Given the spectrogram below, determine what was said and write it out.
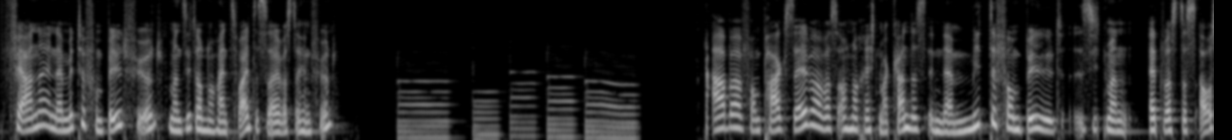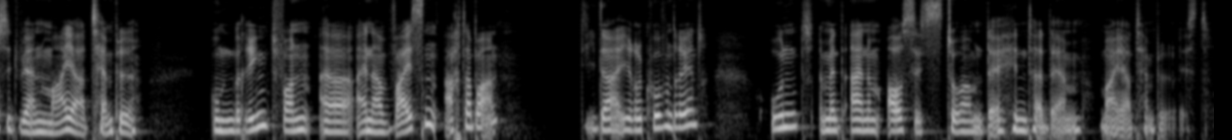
Ferne, in der Mitte vom Bild führt. Man sieht auch noch ein zweites Seil, was dahin führt. Aber vom Park selber, was auch noch recht markant ist, in der Mitte vom Bild sieht man etwas, das aussieht wie ein Maya-Tempel. Umringt von äh, einer weißen Achterbahn, die da ihre Kurven dreht und mit einem Aussichtsturm, der hinter dem Maya-Tempel ist.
